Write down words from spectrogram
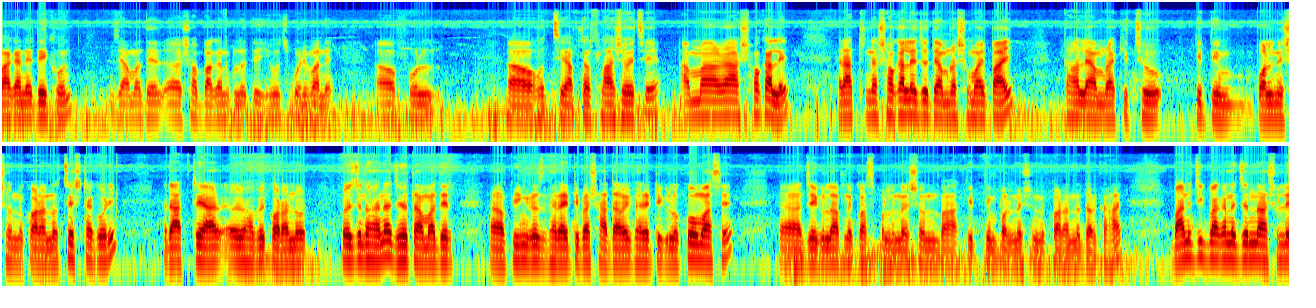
বাগানে দেখুন। যে আমাদের সব বাগানগুলোতে হিউজ পরিমাণে ফুল হচ্ছে আপনার ফ্লাশ হয়েছে। আমরা সকালে, রাত্রি না, সকালে যদি আমরা সময় পাই, তাহলে আমরা কিছু কৃত্রিম পলিনেশন করানোর চেষ্টা করি। রাত্রে আর ওইভাবে করানোর প্রয়োজন হয় না, যেহেতু আমাদের পিংরোজ ভ্যারাইটি বা সাদা ওই ভ্যারাইটিগুলো কম আছে যেগুলো আপনি ক্রস পলিনেশন বা কৃত্রিম পলিনেশন করানোর দরকার হয়। বাণিজ্যিক বাগানের জন্য আসলে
